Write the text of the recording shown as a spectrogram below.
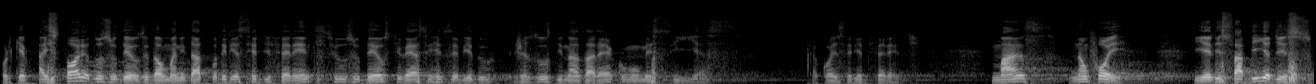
Porque a história dos judeus e da humanidade poderia ser diferente se os judeus tivessem recebido Jesus de Nazaré como Messias. A coisa seria diferente. Mas não foi. E ele sabia disso.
